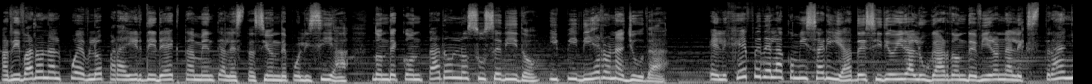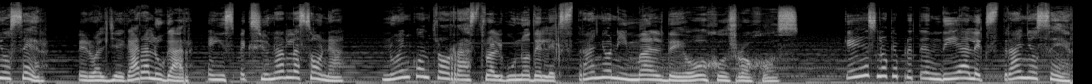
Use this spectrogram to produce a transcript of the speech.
arribaron al pueblo para ir directamente a la estación de policía, donde contaron lo sucedido y pidieron ayuda. El jefe de la comisaría decidió ir al lugar donde vieron al extraño ser, pero al llegar al lugar e inspeccionar la zona, no encontró rastro alguno del extraño animal de ojos rojos. ¿Qué es lo que pretendía el extraño ser?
